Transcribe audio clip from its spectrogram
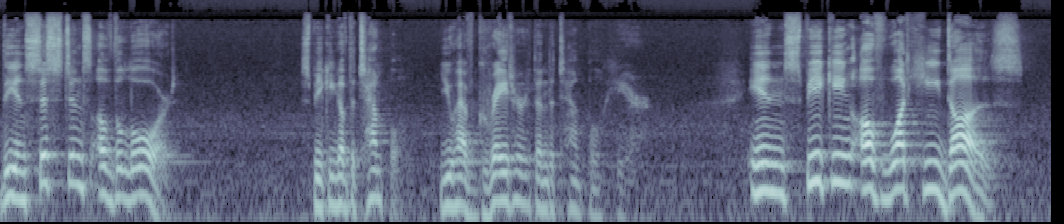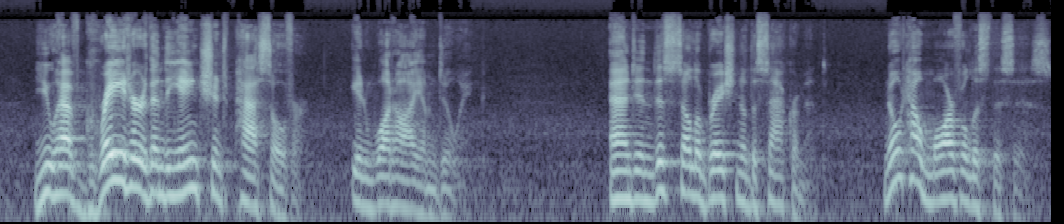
the insistence of the Lord. Speaking of the temple, you have greater than the temple here in speaking of what he does, you have greater than the ancient Passover in what I am doing. And in this celebration of the sacrament, note how marvelous this is.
